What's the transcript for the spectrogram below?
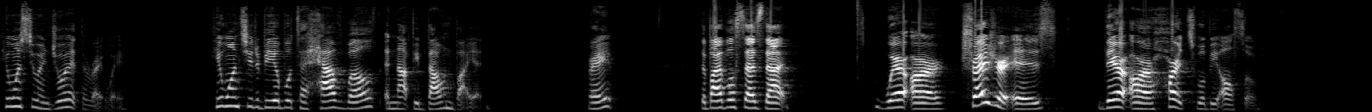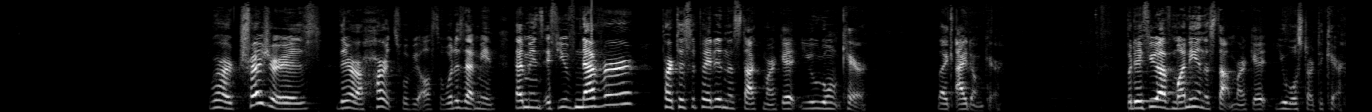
He wants you to enjoy it the right way. He wants you to be able to have wealth and not be bound by it. Right? The Bible says that where our treasure is, there our hearts will be also. Where our treasure is, there our hearts will be also. What does that mean? That means if you've never participated in the stock market, you won't care. Like, I don't care. But if you have money in the stock market, you will start to care.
